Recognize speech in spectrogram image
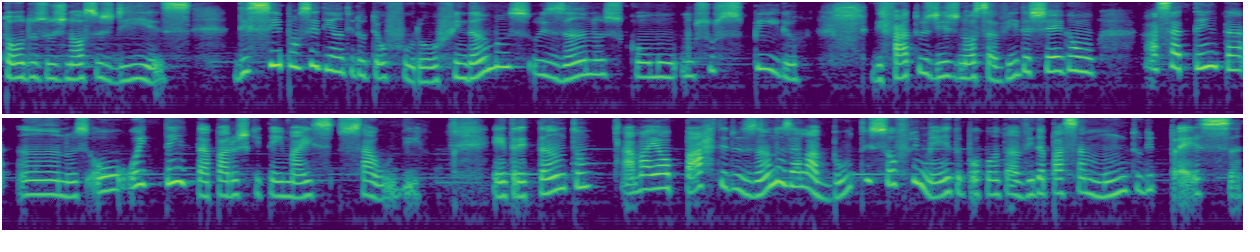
todos os nossos dias dissipam-se diante do teu furor, findamos os anos como um suspiro. De fato, os dias de nossa vida chegam a 70 anos ou 80 para os que têm mais saúde. Entretanto, a maior parte dos anos é labuta e sofrimento, porquanto a vida passa muito depressa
